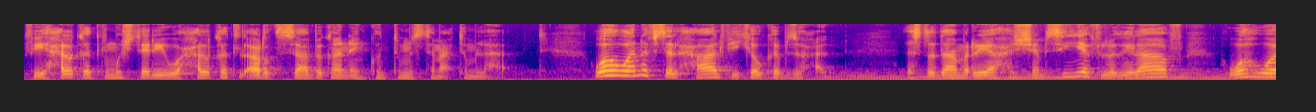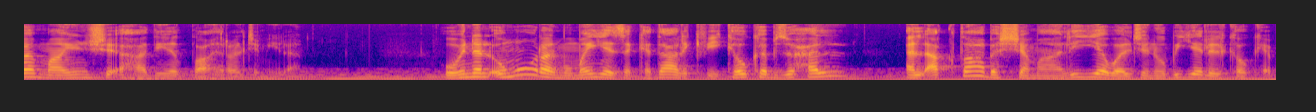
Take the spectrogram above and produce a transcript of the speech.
في حلقة المشتري وحلقة الأرض سابقا إن كنتم استمعتم لها. وهو نفس الحال في كوكب زحل. اصطدام الرياح الشمسية في الغلاف وهو ما ينشئ هذه الظاهرة الجميلة. ومن الأمور المميزة كذلك في كوكب زحل الأقطاب الشمالية والجنوبية للكوكب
